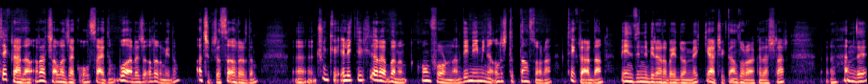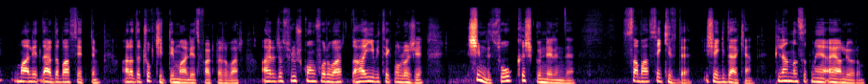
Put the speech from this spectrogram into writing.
tekrardan araç alacak olsaydım bu aracı alır mıydım? Açıkçası alırdım. Ee, Çünkü elektrikli arabanın konforuna, deneyimine alıştıktan sonra tekrardan benzinli bir arabaya dönmek gerçekten zor arkadaşlar. Ee, Hem de maliyetlerde bahsettim. Arada çok ciddi maliyet farkları var. Ayrıca sürüş konforu var. Daha iyi bir teknoloji. Şimdi soğuk kış günlerinde sabah 8'de işe giderken planlı ısıtmaya ayarlıyorum.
